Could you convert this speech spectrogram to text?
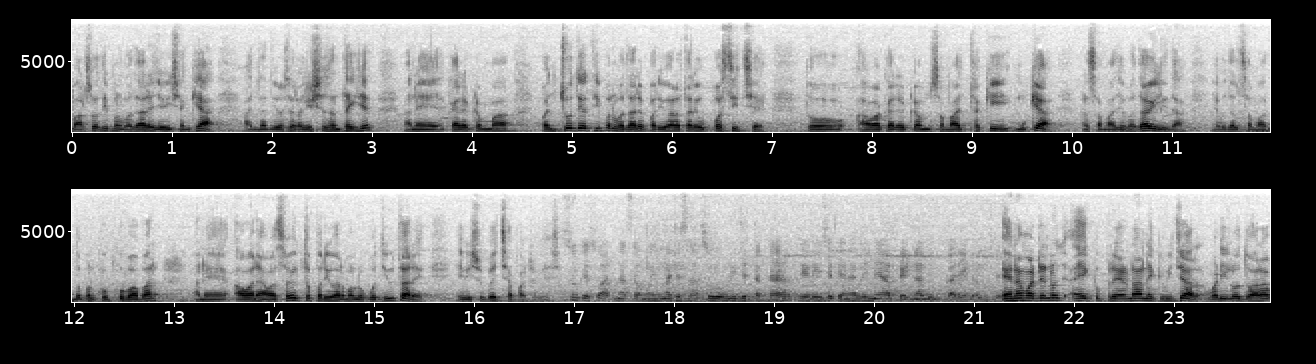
બારસોથી પણ વધારે જેવી સંખ્યા આજના દિવસે રજીસ્ટ્રેશન થઈ છે અને કાર્યક્રમમાં પંચોતેરથી પણ વધારે પરિવાર અત્યારે ઉપસ્થિત છે. તો આવા કાર્યક્રમ સમાજ થકી મૂક્યા અને સમાજે વધાવી લીધા. એ બદલ સમાજનો પણ ખૂબ ખૂબ આભાર અને આવા ને આવા સંયુક્ત પરિવારમાં લોકો જીવતા રહે એવી શુભેચ્છા પાઠવીએ છીએ. શું કહેશો આજના સમયમાં જે સાસુઓની જે તકરાર થઈ રહી છે તેના લઈને આ પ્રેરણાદૂત કાર્યક્રમ છે? એના માટેનો જ એક પ્રેરણા અને એક વિચાર વડીલો દ્વારા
